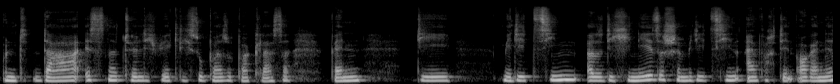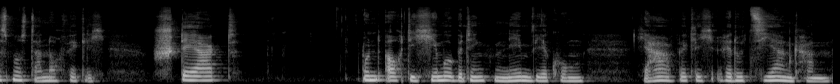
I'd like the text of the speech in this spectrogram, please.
Und da ist natürlich wirklich super, super klasse, wenn die Medizin, also die chinesische Medizin, einfach den Organismus dann noch wirklich stärkt und auch die chemobedingten Nebenwirkungen ja wirklich reduzieren kann.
